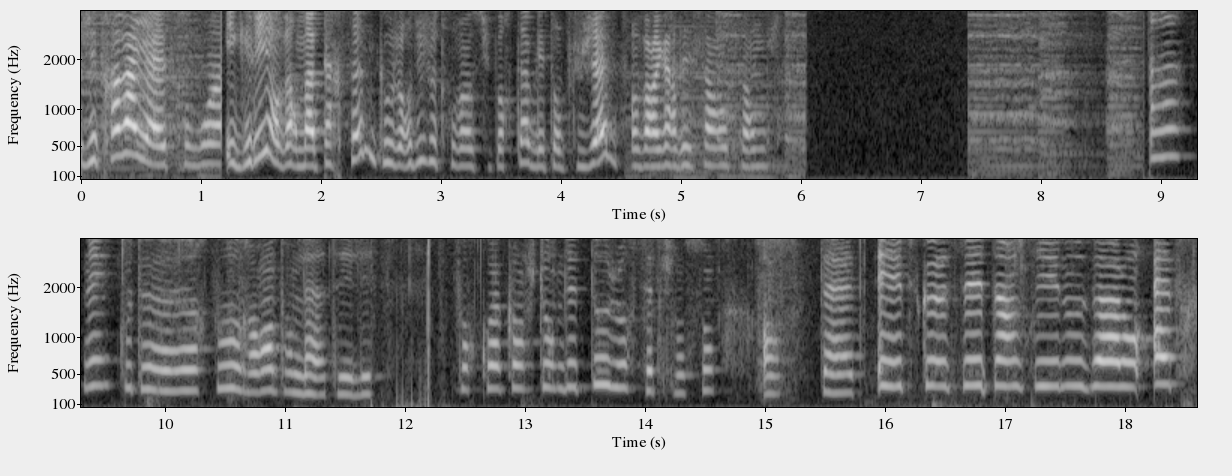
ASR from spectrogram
J'ai travaillé à être moins aigrie envers ma personne qu'aujourd'hui je trouve insupportable étant plus jeune. On va regarder ça ensemble. Écouteur pour entendre la télé. Pourquoi quand je tourne j'ai toujours cette chanson en tête? Et puisque c'est ainsi nous allons être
